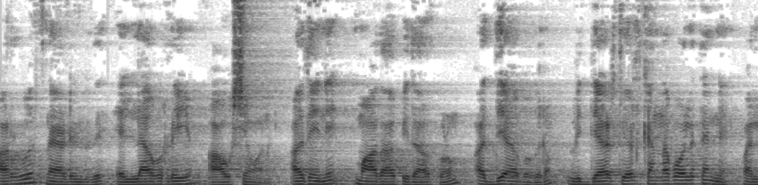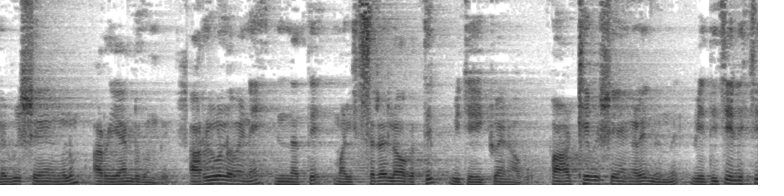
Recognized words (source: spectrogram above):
അറിവ് നേടേണ്ടത് എല്ലാവരുടെയും ആവശ്യമാണ്. അതിന് മാതാപിതാക്കളും അധ്യാപകരും വിദ്യാർത്ഥികൾക്കെന്ന പോലെ തന്നെ പല വിഷയങ്ങളും അറിയേണ്ടതുണ്ട്. അറിവുള്ളവനെ ഇന്നത്തെ മത്സര ലോകത്തിൽ വിജയിക്കുവാനാകും. പാഠ്യവിഷയങ്ങളിൽ നിന്ന് വ്യതിചലിച്ച്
